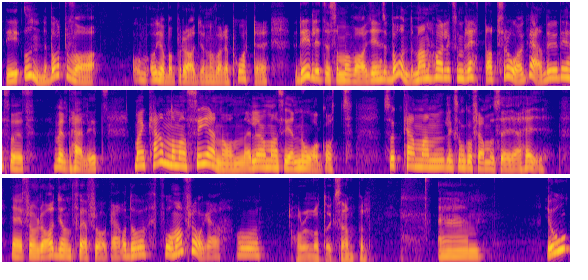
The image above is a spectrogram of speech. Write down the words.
Det är underbart att vara och, och jobba på radion och vara reporter. Det är lite som att vara James Bond. Man har liksom rätt att fråga. Det är det som är väldigt härligt. Man kan om man ser någon eller om man ser något så kan man liksom gå fram och säga hej. Jag är från radion, får jag fråga? Och då får man fråga. Och, Har du något exempel? ehm, jo,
